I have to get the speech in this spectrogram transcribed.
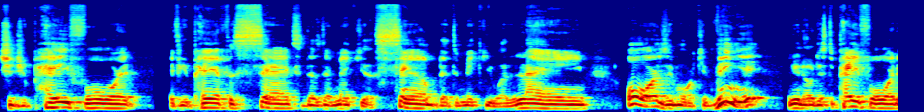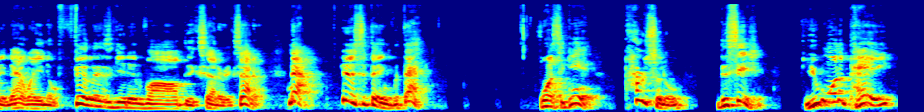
Should you pay for it? If you're paying for sex, does that make you a simp? Does it make you a lame? Or is it more convenient, you know, just to pay for it and that way, you know, feelings get involved, et cetera, et cetera. Now, here's the thing with that. Once again, personal decision. If you want to pay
